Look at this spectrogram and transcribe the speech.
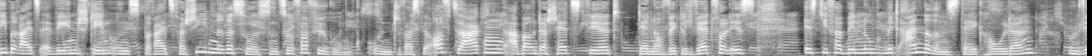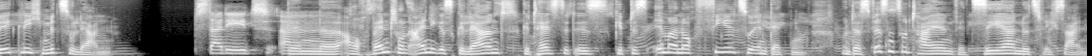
Wie bereits erwähnt, stehen uns bereits verschiedene Ressourcen zur Verfügung. Und was wir oft sagen, aber unterschätzt wird, der noch wirklich wertvoll ist, ist die Verbindung mit anderen Stakeholdern, um wirklich mitzulernen. Denn äh, auch wenn schon einiges gelernt, getestet ist, gibt es immer noch viel zu entdecken. Und das Wissen zu teilen wird sehr nützlich sein.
